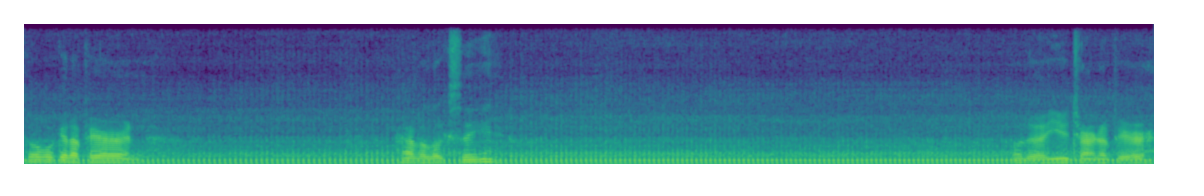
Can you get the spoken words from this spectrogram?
So we'll get up here and have a look-see. Do a U-turn up here.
